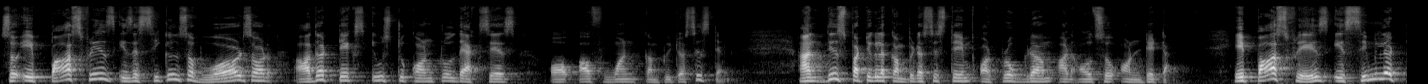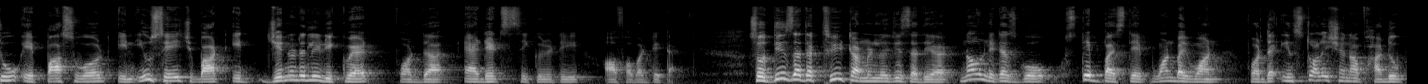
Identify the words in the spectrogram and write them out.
So a passphrase is a sequence of words or other text used to control the access of, of one computer system and this particular computer system or program are also on data. A passphrase is similar to a password in usage but it generally required for the added security of our data. So these are the three terminologies that are there. Now let us go step by step one by one for the installation of Hadoop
